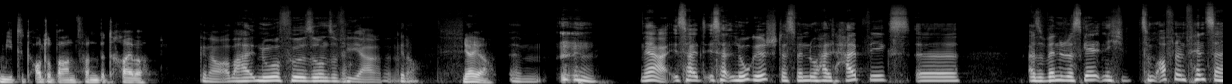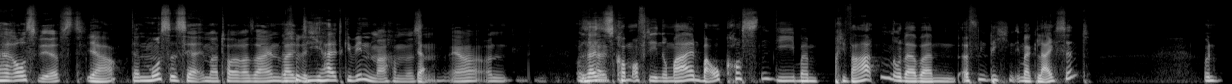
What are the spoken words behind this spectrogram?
mietet Autobahn von Betreiber. genau, aber halt nur für so und so viele Jahre. dann. Genau. Ja, ja. ähm, ja, ist halt, ist halt logisch, dass wenn du halt halbwegs, äh, also wenn du das Geld nicht zum offenen Fenster herauswirfst, Ja. dann muss es ja immer teurer sein, weil Natürlich. die halt Gewinn machen müssen. Ja, und, und Das heißt, halt, es kommen auf die normalen Baukosten, die beim privaten oder beim öffentlichen immer gleich sind. und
